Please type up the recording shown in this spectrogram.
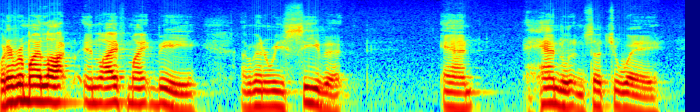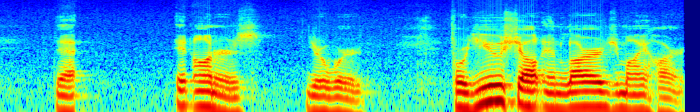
Whatever my lot in life might be, I'm going to receive it and handle it in such a way that it honors your word. For you shall enlarge my heart.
